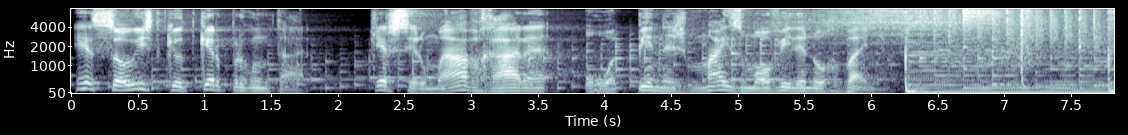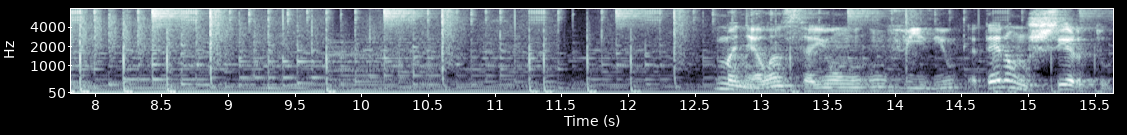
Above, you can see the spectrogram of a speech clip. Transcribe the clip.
É só isto que eu te quero perguntar. Queres ser uma ave rara ou apenas mais uma ovelha no rebanho? De manhã lancei um, um vídeo, até era um excerto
